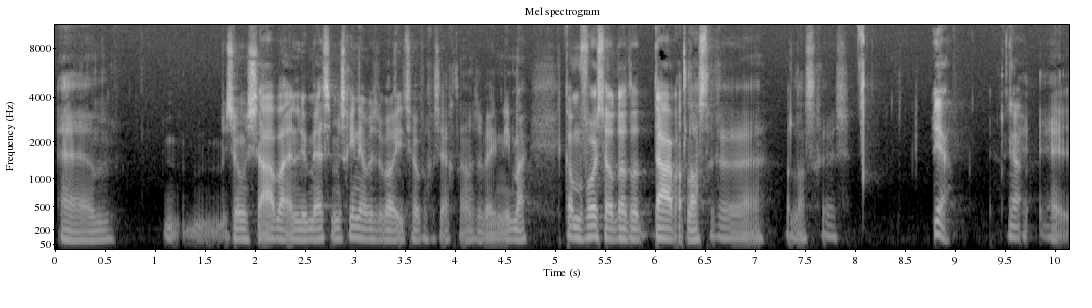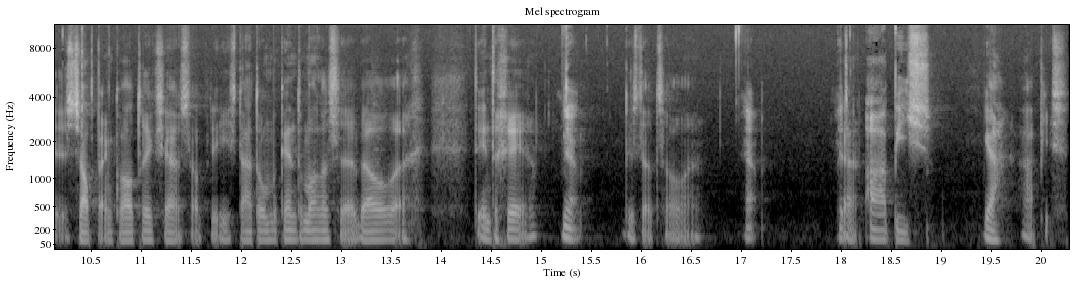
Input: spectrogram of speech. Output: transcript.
Ehm, Zo'n Saba en Lumesse... misschien hebben ze er wel iets over gezegd trouwens, dat weet ik niet. Maar ik kan me voorstellen dat het daar wat lastiger, eh, wat lastiger is. Ja. Ja. Eh, eh, SAP en Qualtrics, ja, SAP die staat onbekend om alles eh, wel te integreren. Ja. Dus dat zal... eh, Met Ja. API's. ja, aapjes.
